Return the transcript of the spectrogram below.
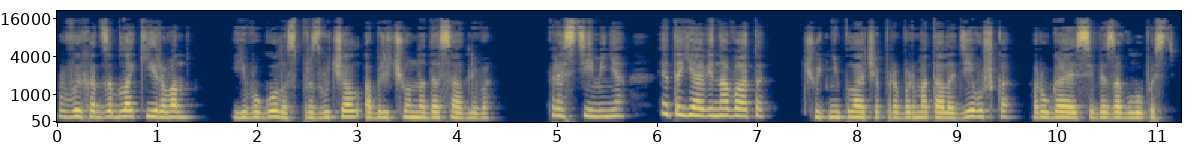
«Выход заблокирован!» Его голос прозвучал обреченно-досадливо. «Прости меня, это я виновата!» Чуть не плача пробормотала девушка, ругая себя за глупость.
